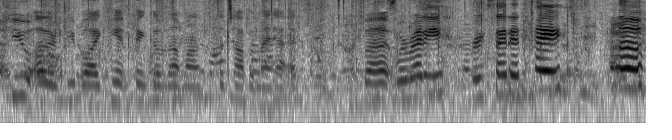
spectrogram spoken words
A few other people. I can't think of them off the top of my head. But we're ready. We're excited. Hey, hello.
